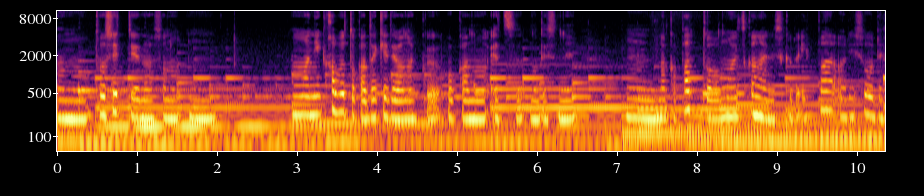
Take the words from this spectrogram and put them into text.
あの投資っていうのはその、うん、ほんまに株とかだけではなく他のやつもですね。うんなんかパッと思いつかないですけどいっぱいありそうです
